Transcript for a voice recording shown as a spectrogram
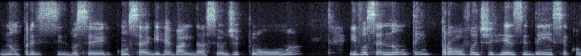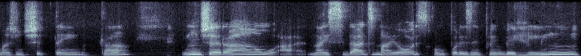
não precisa, você consegue revalidar seu diploma e você não tem prova de residência como a gente tem, tá? Em geral, nas cidades maiores, como por exemplo em Berlim,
